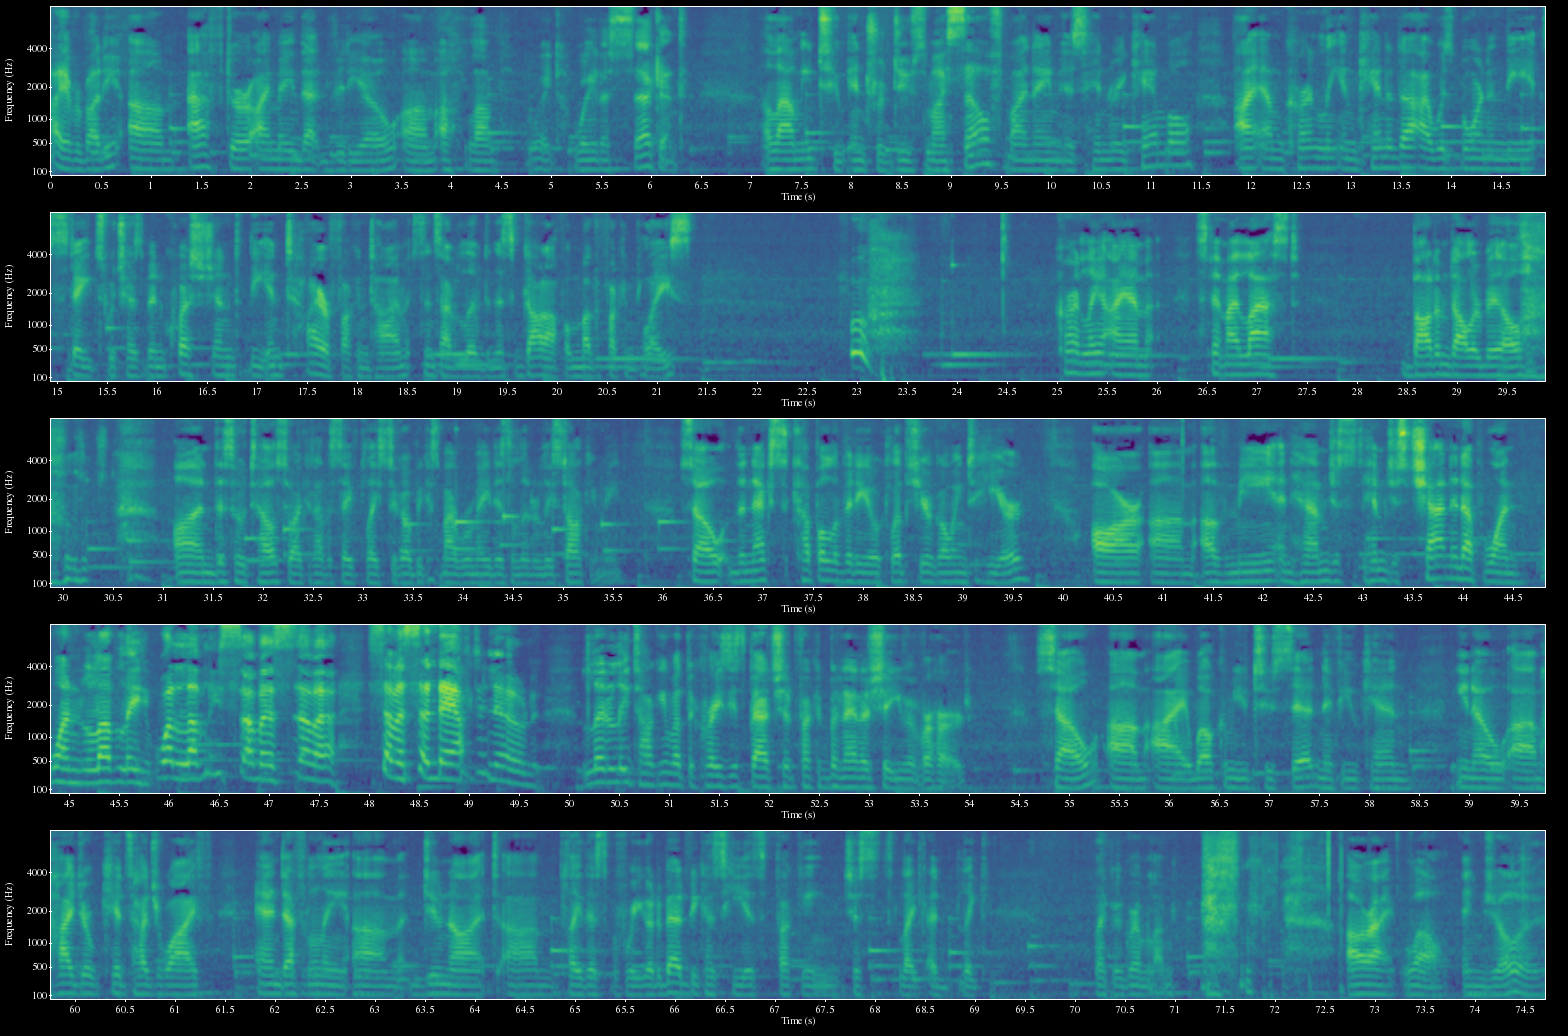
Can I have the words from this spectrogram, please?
Hi everybody. Um, after I made that video, um, allow, wait, wait a second. Allow me to introduce myself. My name is Henry Campbell. I am currently in Canada. I was born in the States, which has been questioned the entire fucking time since I've lived in this god awful motherfucking place. Whew. Currently, I am spent my last bottom dollar bill on this hotel so I could have a safe place to go because my roommate is literally stalking me. So, the next couple of video clips you're going to hear are um, of me and him just him just chatting it up one one lovely one lovely summer summer summer Sunday afternoon literally talking about the craziest bad shit fucking banana shit you've ever heard so um, I welcome you to sit, and if you can, you know, um, hide your kids, hide your wife, and definitely um, do not um, play this before you go to bed because he is fucking just like a like like a gremlin. All right, well, enjoy.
